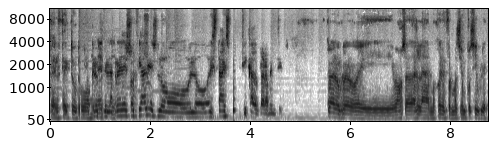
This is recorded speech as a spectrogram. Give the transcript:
Perfecto. Yo creo que en las redes sociales lo, lo está especificado claramente. Claro, claro, y vamos a dar la mejor información posible.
